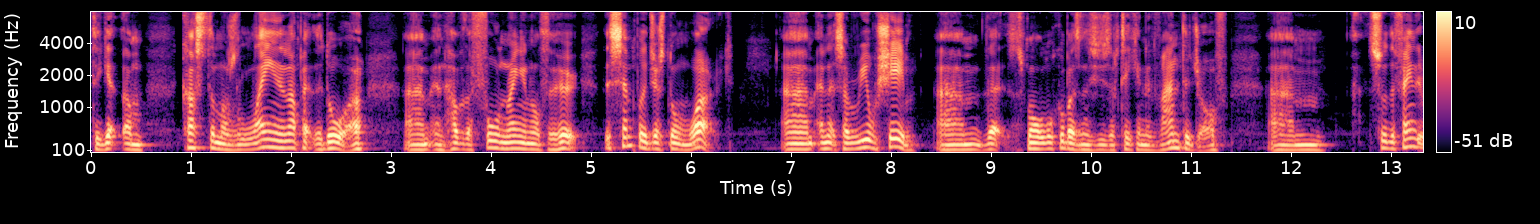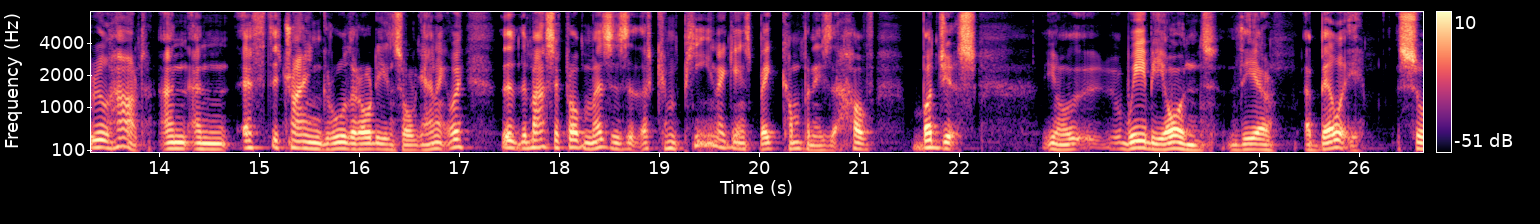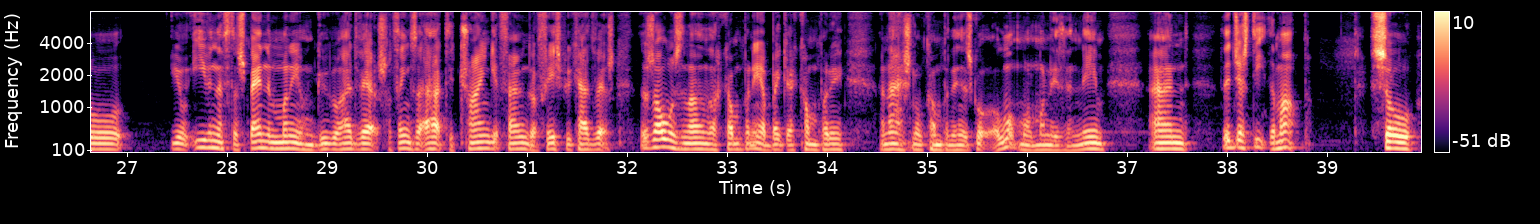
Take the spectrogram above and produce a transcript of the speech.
to get them customers lining up at the door um, and have their phone ringing off the hook, they simply just don't work. Um, and it's a real shame um, that small local businesses are taken advantage of. So they find it real hard. And and if they try and grow their audience organically, the, the massive problem is is that they're competing against big companies that have budgets you know, way beyond their ability. So, you know, even if they're spending money on Google adverts or things like that to try and get found or Facebook adverts, there's always another company, a bigger company, a national company that's got a lot more money than them, and they just eat them up. So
